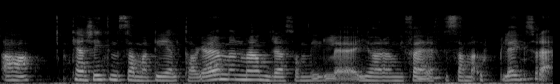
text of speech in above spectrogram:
Ja. Kanske inte med samma deltagare men med andra som vill eh, göra ungefär efter samma upplägg sådär.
